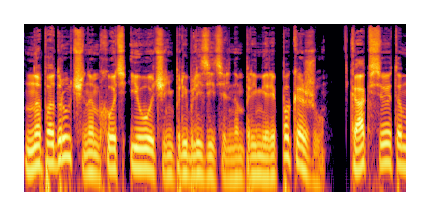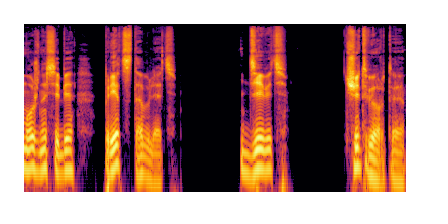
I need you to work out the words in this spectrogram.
На подручном, хоть и очень приблизительном примере покажу, как все это можно себе представлять. 9. Четвертое.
